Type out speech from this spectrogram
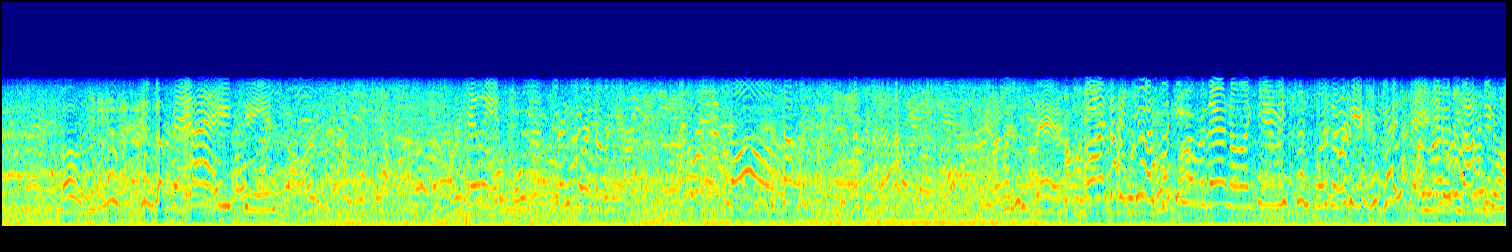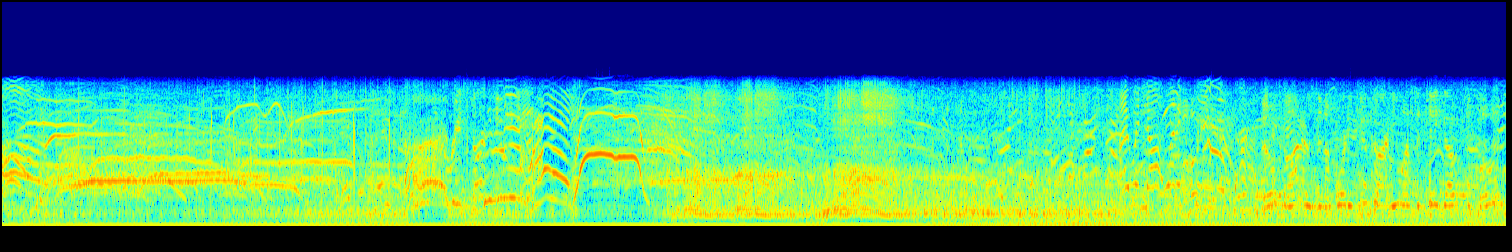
Oh, the bad 18. Haley, turn four's over here. I want the ball. what you say? Oh, I thought she was looking over there, and I'm like, Haley, turn four's over here. But I was race talking so to far. mom. Oh, Restart this is two. your head. I would not want to clean this up. Bill Connors in a 42 car. He wants to take out the boat.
